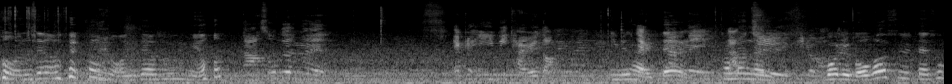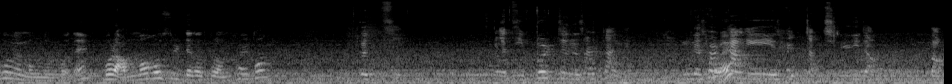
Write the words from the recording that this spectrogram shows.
언제가 설탕이고 언제가 소금이야? 아, 소금은 약간 입이 달다. 입이 달 때. 약간의 그러면은 필요한. 뭐를 먹었을 때 소금을 먹는 거네? 뭘 안 먹었을 때가 그럼 설탕? 그치. 그러니까 디폴트는 설탕이야. 근데 설탕이 살짝 질리잖아. 나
